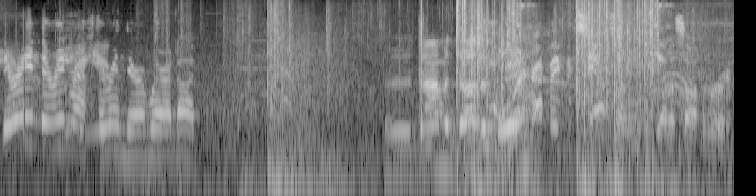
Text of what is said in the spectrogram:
They're in. They're in, Raph. They're in. They're where I died. Uh, dime a dozen, boy. Raph even sounds like on the other side of the room.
